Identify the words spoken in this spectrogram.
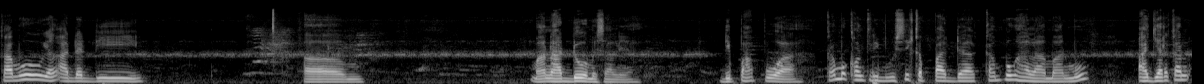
kamu yang ada di um, Manado misalnya di Papua kamu kontribusi kepada kampung halamanmu ajarkan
